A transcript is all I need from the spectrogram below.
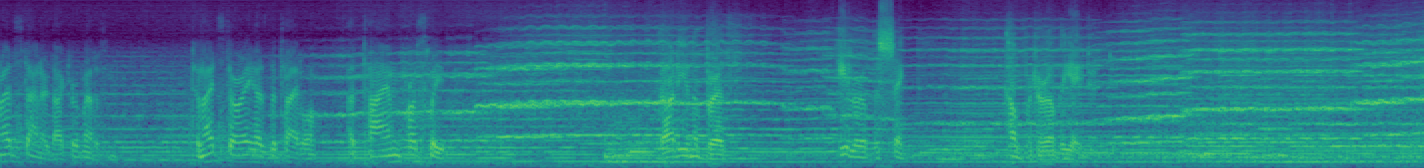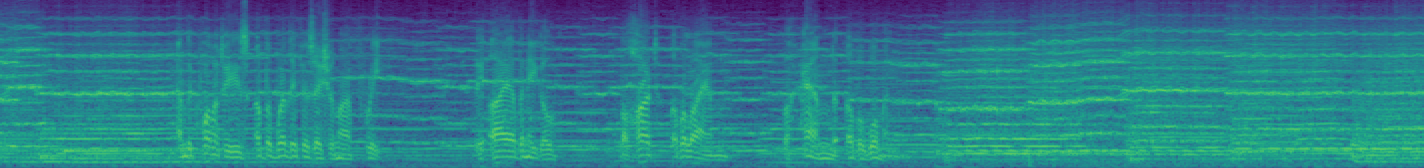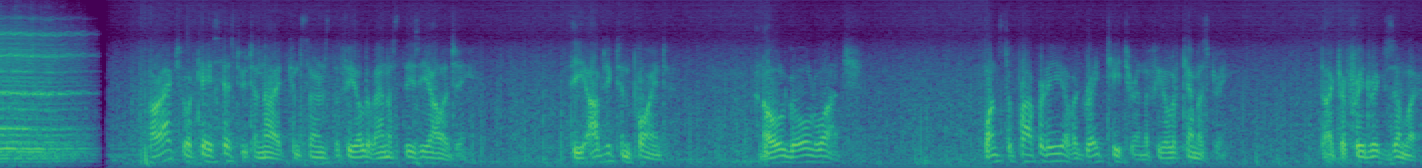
Konrad Styner, Doctor of Medicine. Tonight's story has the title, A Time for Sleep. Guardian of birth, healer of the sick, comforter of the aged. And the qualities of the worthy physician are three. The eye of an eagle, the heart of a lion, the hand of a woman. Actual case history tonight concerns the field of anesthesiology. The object in point, an old gold watch, once the property of a great teacher in the field of chemistry, Dr. Friedrich Zimmler.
